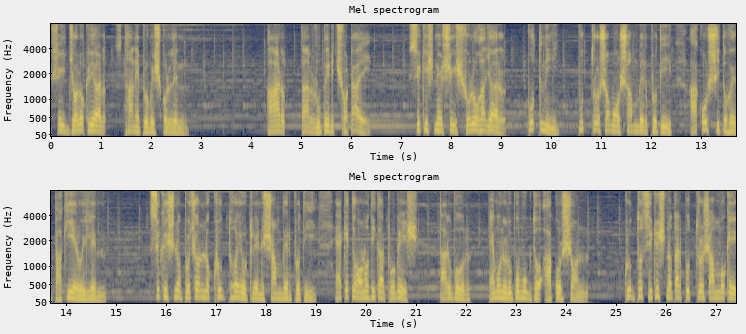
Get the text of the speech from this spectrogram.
সেই জলক্রিয়ার স্থানে প্রবেশ করলেন। আর তার রূপের ছটায় শ্রীকৃষ্ণের সেই ষোলো হাজার পত্নী পুত্রসম সাম্বের প্রতি আকর্ষিত হয়ে তাকিয়ে রইলেন। শ্রীকৃষ্ণ প্রচণ্ড ক্রুদ্ধ হয়ে উঠলেন সাম্বের প্রতি। একে তো অনধিকার প্রবেশ, তার উপর এমন রূপমুগ্ধ আকর্ষণ। ক্রুদ্ধ শ্রীকৃষ্ণ তার পুত্র সাম্যকে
